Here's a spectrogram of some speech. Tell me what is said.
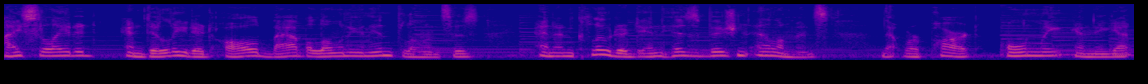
isolated and deleted all Babylonian influences, and included in his vision elements that were part only in the yet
